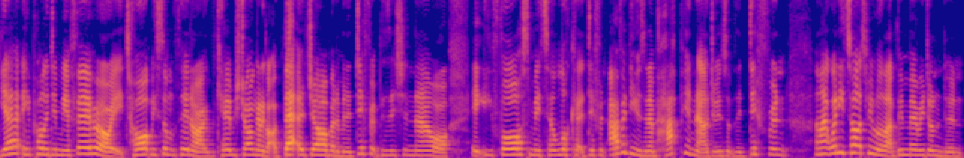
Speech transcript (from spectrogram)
yeah, it probably did me a favor, or it taught me something, or I became strong and I got a better job and I'm in a different position now, or it, it forced me to look at different avenues and I'm happier now doing something different. And like when you talk to people that have been made redundant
